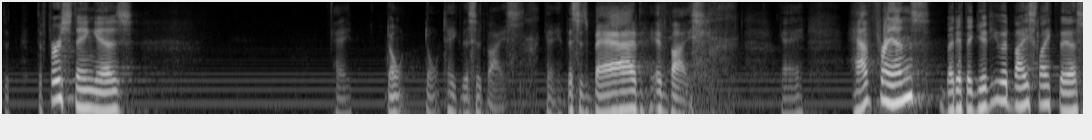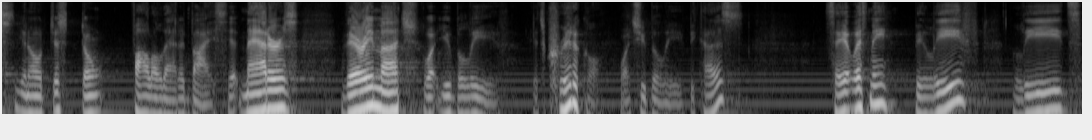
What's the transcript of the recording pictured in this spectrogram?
The, the first thing is Okay? Don't, don't take this advice. Okay? This is bad advice. Okay? Have friends, but if they give you advice like this, you know, just don't follow that advice. It matters very much what you believe. It's critical what you believe because, say it with me, belief leads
